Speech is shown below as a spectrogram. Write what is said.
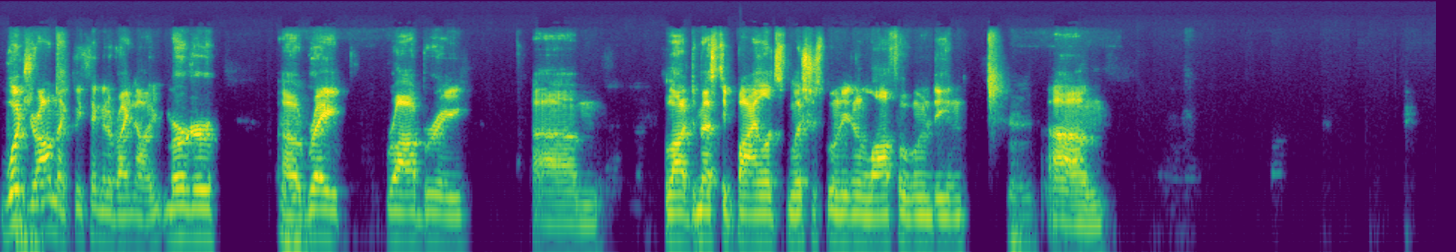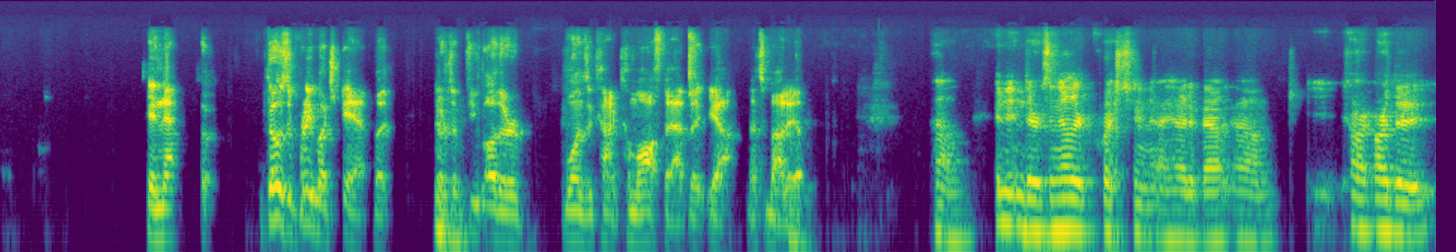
ones you're automatically thinking of right now: murder, uh, mm-hmm. uh, rape, robbery, um, a lot of domestic violence, malicious wounding, and unlawful wounding. Mm-hmm. Um, in that those are pretty much it. But there's a mm-hmm. few other ones that kind of come off that. But yeah, that's about it. Um, and then there's another question I had about um, are, are the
